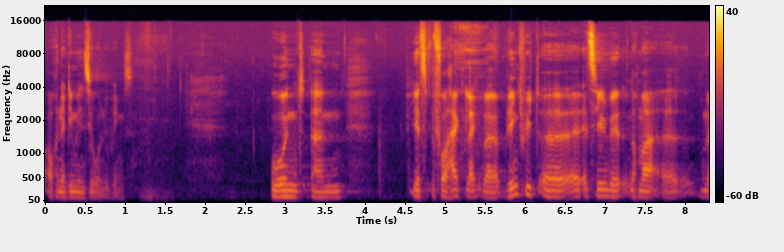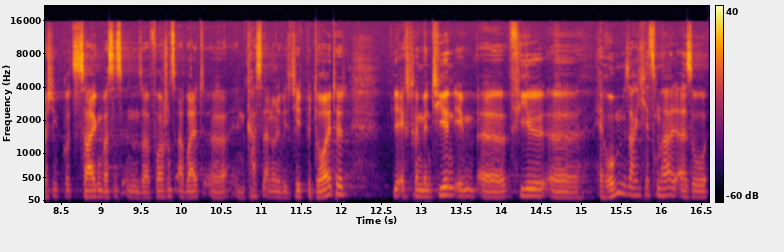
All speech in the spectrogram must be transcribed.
Auch in der Dimension übrigens. Und ähm, jetzt, bevor Heike gleich über Blinkread äh, erzählen will, nochmal, äh, möchte ich kurz zeigen, was es in unserer Forschungsarbeit äh, in Kassel an der Universität bedeutet wir experimentieren eben äh, viel äh, herum, sage ich jetzt mal. Also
